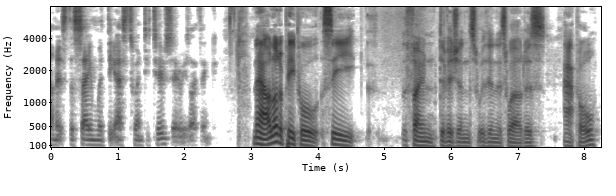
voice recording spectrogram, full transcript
And it's the same with the S22 series, I think. Now, a lot of people see the phone divisions within this world as Apple,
